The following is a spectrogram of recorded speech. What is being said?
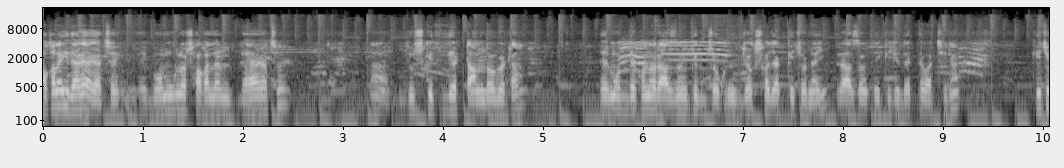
সকালেই দেখা গেছে। এই বোমগুলো সকালে দেখা গেছে। হ্যাঁ দুষ্কৃতীদের তাণ্ডব এটা। এর মধ্যে কোনো রাজনৈতিক যোগ যোগ সজাগ কিছু নেই। রাজনৈতিক কিছু দেখতে পাচ্ছি না। কিছু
